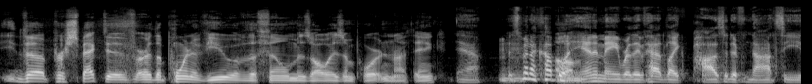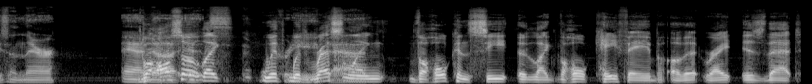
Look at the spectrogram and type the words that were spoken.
the the perspective or the point of view of the film is always important. I think. yeah, there's been a couple Um, of anime where they've had like positive Nazis in there, and but uh, also like with with pretty wrestling the whole conceit uh, like the whole kayfabe of it right is that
